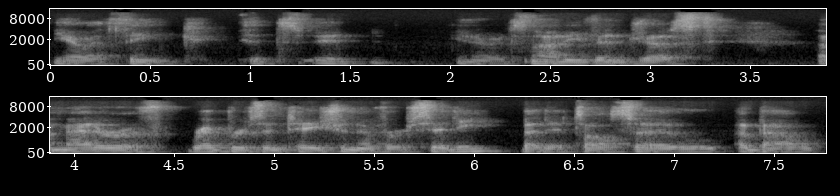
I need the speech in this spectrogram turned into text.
you know, I think it's it, you know, it's not even just a matter of representation of our city, but it's also about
